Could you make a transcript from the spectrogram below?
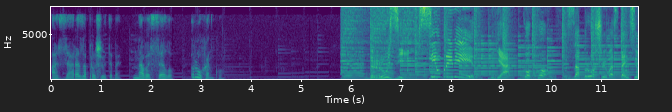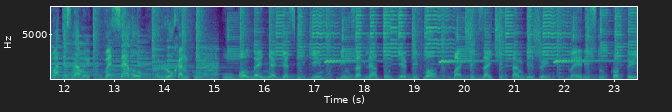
А зараз запрошую тебе на веселу руханку. Друзі, всім привіт! Я Коко. Запрошую вас танцювати з нами веселу руханку. У оленя є свій дім, він заглядує в вікно, бачить зайчик там біжить, двері стукотить.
